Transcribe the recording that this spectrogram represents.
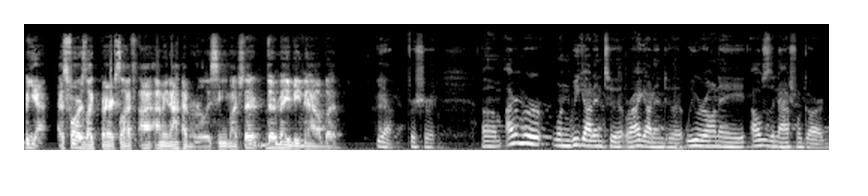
but yeah, as far as like barracks life, I, I mean, I haven't really seen much. There there may be now, but yeah, for sure. Um, I remember when we got into it, or I got into it. We were on a. I was the National Guard,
